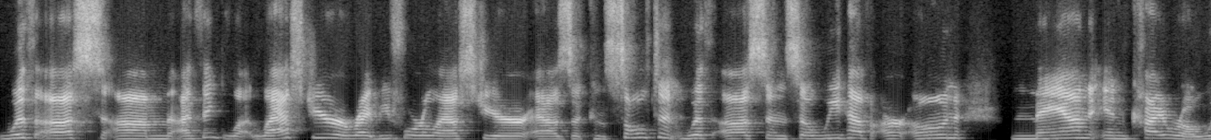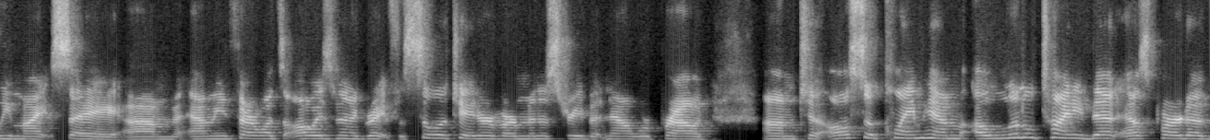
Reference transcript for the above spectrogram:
with us, um, I think last year or right before last year as a consultant with us. And so we have our own man in Cairo, we might say. Um, I mean, Tharwat's always been a great facilitator of our ministry, but now we're proud um, to also claim him a little tiny bit as part of,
